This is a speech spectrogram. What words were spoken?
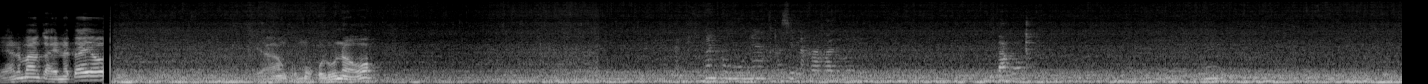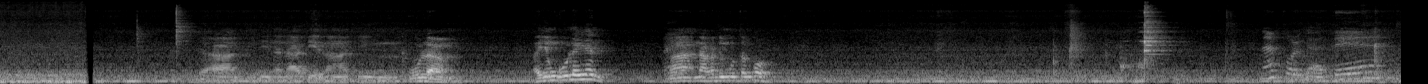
Yan naman, kain na tayo. Kulo na, oh. Man ko muna kasi nakakalawa eh. Bako. Yan, hindi na natin ang ating ulam. Ay, yung gulay yan. Na, nakalimutan ko. Na, forgot it.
